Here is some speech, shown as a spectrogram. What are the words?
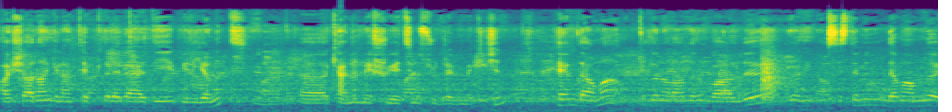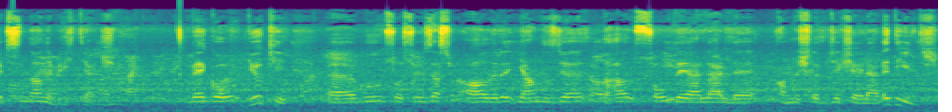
aşağıdan gelen tepkilere verdiği bir yanıt, e, kendi meşruiyetini sürdürebilmek için hem de ama tutulan alanların varlığı yani sistemin devamlılığı açısından da bir ihtiyaç. Ve Go diyor ki e, bu sosyalizasyon ağları yalnızca daha sol değerlerle anlaşılabilecek şeyler de değildir.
